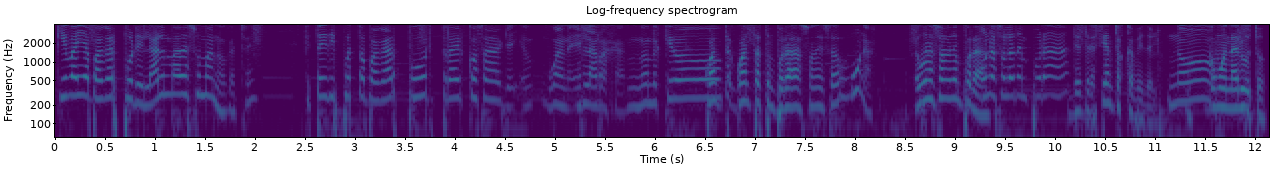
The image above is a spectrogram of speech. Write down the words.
¿qué vaya a pagar por el alma de su humano, ¿cachai? ¿Qué estáis dispuesto a pagar por traer cosas que, eh, bueno, es la raja. No les quiero... ¿Cuánta- ¿Cuántas temporadas son esas? Una. Es una sola temporada. Una sola temporada. De 300 capítulos. No, Como Naruto.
